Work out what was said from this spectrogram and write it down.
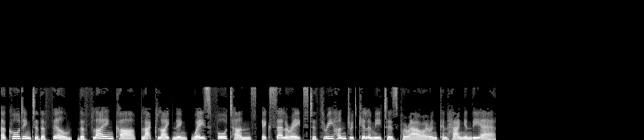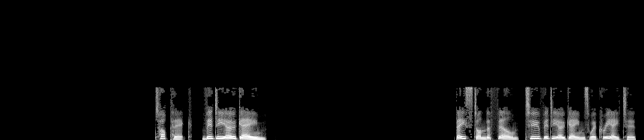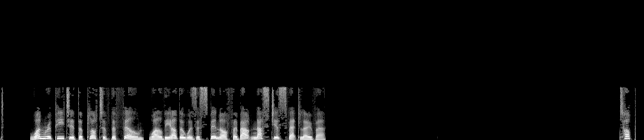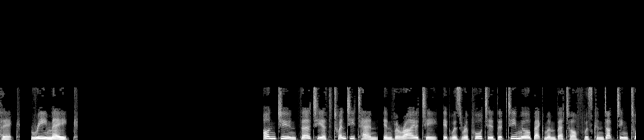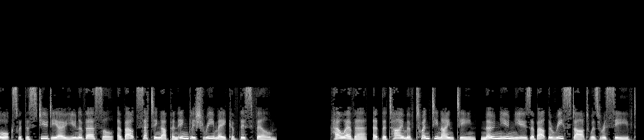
According to the film, the flying car Black Lightning weighs 4 tons, accelerates to 300 km per hour and can hang in the air. Topic: Video game Based on the film, two video games were created. One repeated the plot of the film, while the other was a spin-off about Nastya Svetlova. Topic: Remake On June 30, 2010, in Variety, it was reported that Timur Bekmambetov was conducting talks with the studio Universal about setting up an English remake of this film. However, at the time of 2019, no new news about the restart was received.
